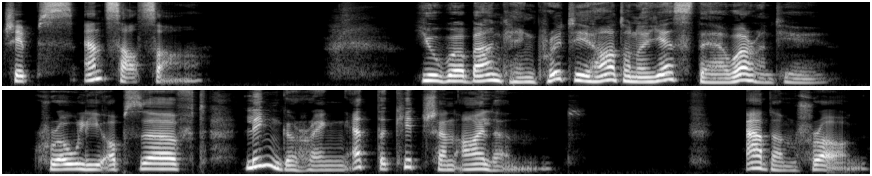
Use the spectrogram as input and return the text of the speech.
chips, and salsa. You were banking pretty hard on a yes there, weren't you? Crowley observed, lingering at the kitchen island. Adam shrugged.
